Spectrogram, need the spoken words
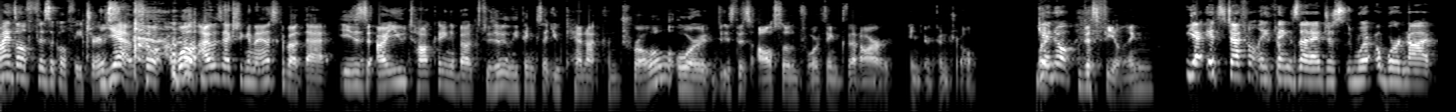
Mine's all physical features. Yeah. So, well, I was actually going to ask about that. Is are you talking about specifically things that you cannot control, or is this also for things that are in your control? Yeah, no. This feeling. Yeah, it's definitely things that I just were, were not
